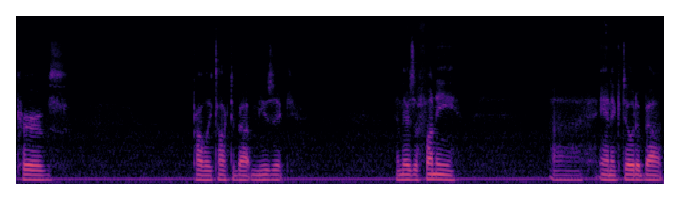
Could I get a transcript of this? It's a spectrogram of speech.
curves, probably talked about music. And there's a funny uh, anecdote about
